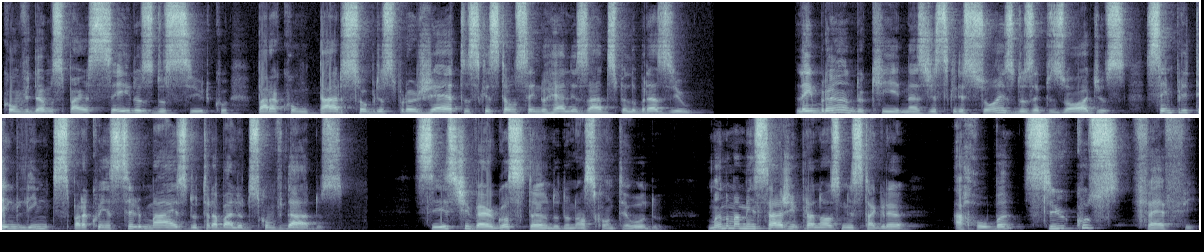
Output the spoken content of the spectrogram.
convidamos parceiros do circo para contar sobre os projetos que estão sendo realizados pelo Brasil. Lembrando que nas descrições dos episódios sempre tem links para conhecer mais do trabalho dos convidados. Se estiver gostando do nosso conteúdo, manda uma mensagem para nós no Instagram, circusfef.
